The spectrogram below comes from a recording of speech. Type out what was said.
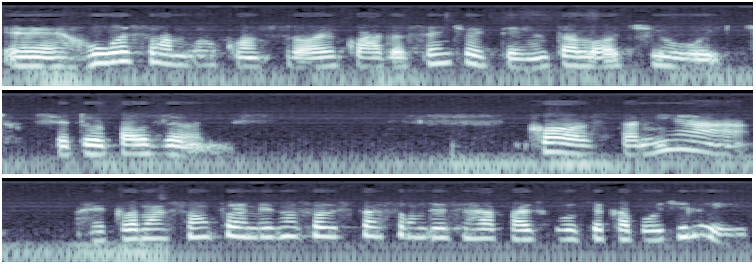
é, Rua Samuel Constrói, quadra 180, lote 8, setor Pausanes. Costa, minha a reclamação foi a mesma solicitação desse rapaz que você acabou de ler.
